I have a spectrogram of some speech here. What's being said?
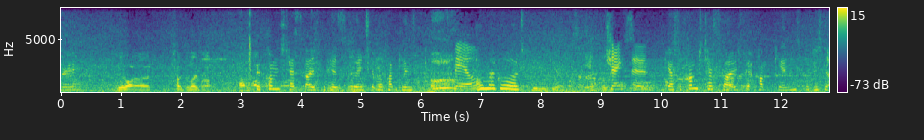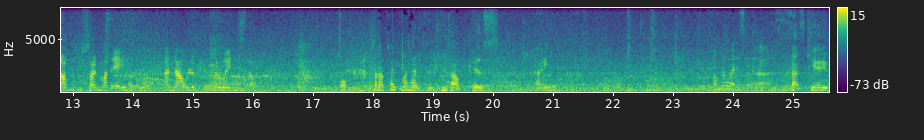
Really? You're like uh, Chad the labourer. We've come to Tesco's because we need to get more pumpkins. Oh my god. Jason. Yes, we've come to Tesco's to get pumpkins because the others are so muddy. And now we're looking at Halloween stuff. I'm giving it. And I've taken my hair extensions out because pain. I'm gonna wear this for Cursed. That's cute.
